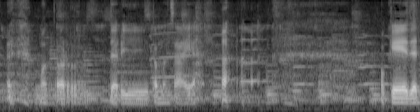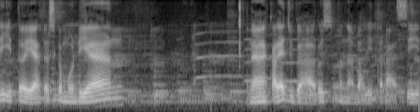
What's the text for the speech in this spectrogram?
motor dari teman saya. Oke jadi itu ya. Terus kemudian nah kalian juga harus menambah literasi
